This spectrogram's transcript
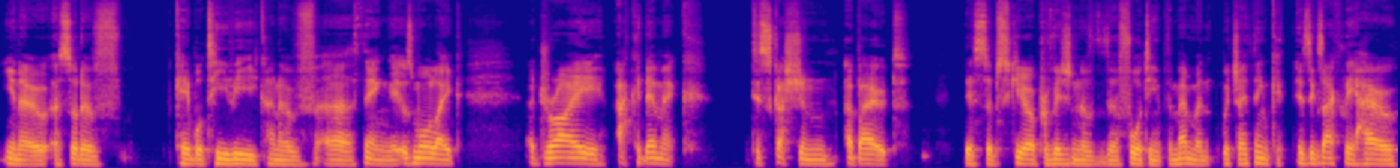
you know, a sort of cable TV kind of uh, thing. It was more like a dry academic discussion about this obscure provision of the 14th Amendment, which I think is exactly how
